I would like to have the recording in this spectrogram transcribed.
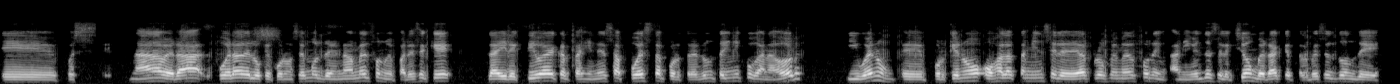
eh, pues, nada, ¿verdad? Fuera de lo que conocemos de Hernán Medford, me parece que la directiva de Cartaginés apuesta por traer un técnico ganador. Y bueno, eh, ¿por qué no? Ojalá también se le dé al profe Medford a nivel de selección, ¿verdad? Que tal vez es donde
